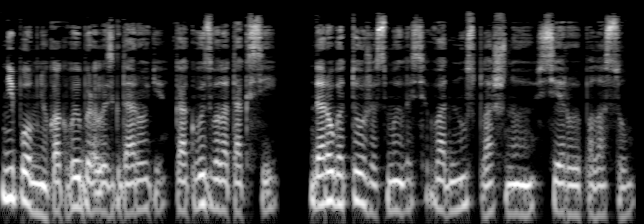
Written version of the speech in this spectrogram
Не помню, как выбралась к дороге, как вызвала такси. Дорога тоже смылась в одну сплошную серую полосу.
